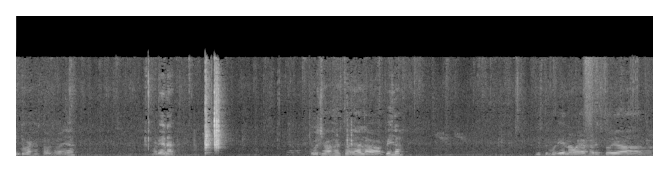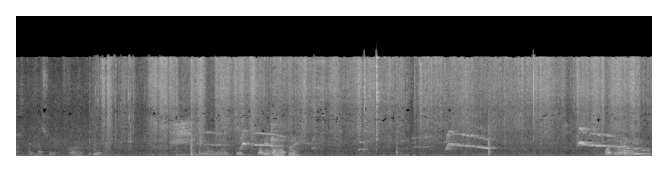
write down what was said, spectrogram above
¿hoy te bajas hasta ya? Mariana, ¿te vas a bajar hasta allá la pila? Listo, Mariana va a dejar esto ya a... a frío. Voy a esto. Dale, ¿la dejas ahí? ¿Cuatro horas ahí, amor?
